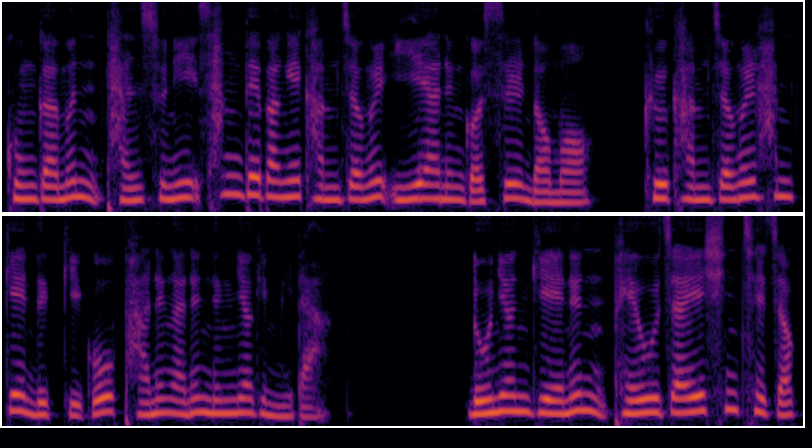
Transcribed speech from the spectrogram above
공감은 단순히 상대방의 감정을 이해하는 것을 넘어 그 감정을 함께 느끼고 반응하는 능력입니다. 노년기에는 배우자의 신체적,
